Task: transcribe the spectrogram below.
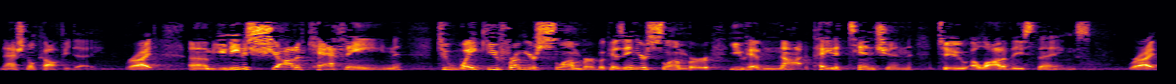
National Coffee Day right? Um, you need a shot of caffeine to wake you from your slumber because in your slumber you have not paid attention to a lot of these things, right?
